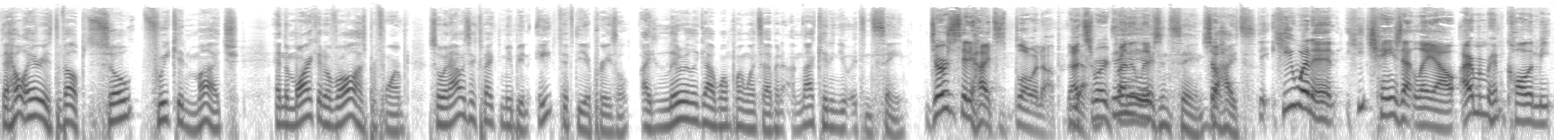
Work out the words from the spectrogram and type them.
The whole area has developed so freaking much, and the market overall has performed. So when I was expecting maybe an 850 appraisal, I literally got 1.17. I'm not kidding you. It's insane. Jersey City Heights is blowing up. That's Yeah. where Brendan It lives. is insane. So the heights. he went in. He changed that layout. I remember him calling me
